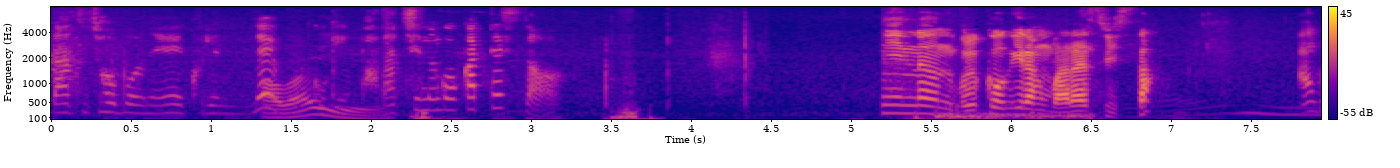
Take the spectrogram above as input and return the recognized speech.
나도 저번에 그랬는데 How are 물고기 you? 받아치는 것 같았어. 혜준이는 물고기랑 말할 수 있어? 아니?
